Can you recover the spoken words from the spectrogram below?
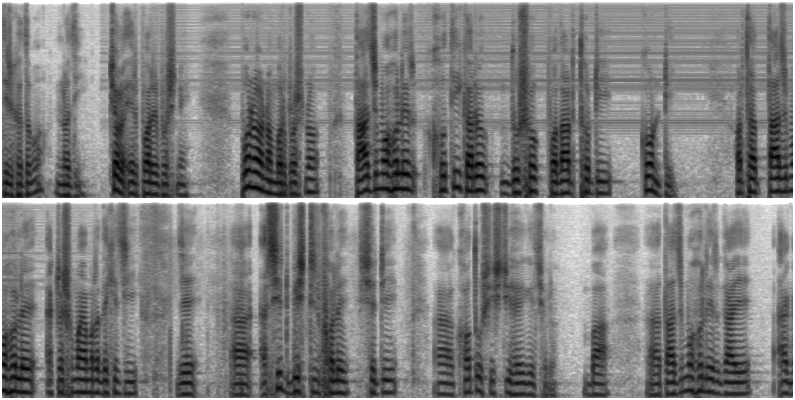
দীর্ঘতম নদী। চলো এর পরের প্রশ্নে। পনেরো নম্বর প্রশ্ন, তাজমহলের ক্ষতিকারক দূষক পদার্থটি কোনটি? অর্থাৎ তাজমহলে একটা সময় আমরা দেখেছি যে অ্যাসিড বৃষ্টির ফলে সেটি ক্ষত সৃষ্টি হয়ে গিয়েছিল বা তাজমহলের গায়ে এক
